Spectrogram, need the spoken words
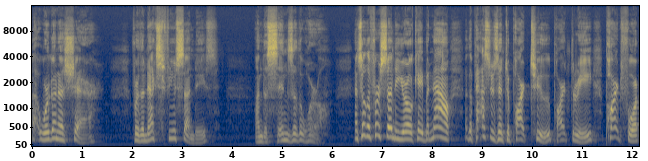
uh, we're going to share for the next few Sundays on the sins of the world. And so the first Sunday you're okay, but now the pastor's into part two, part three, part four,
